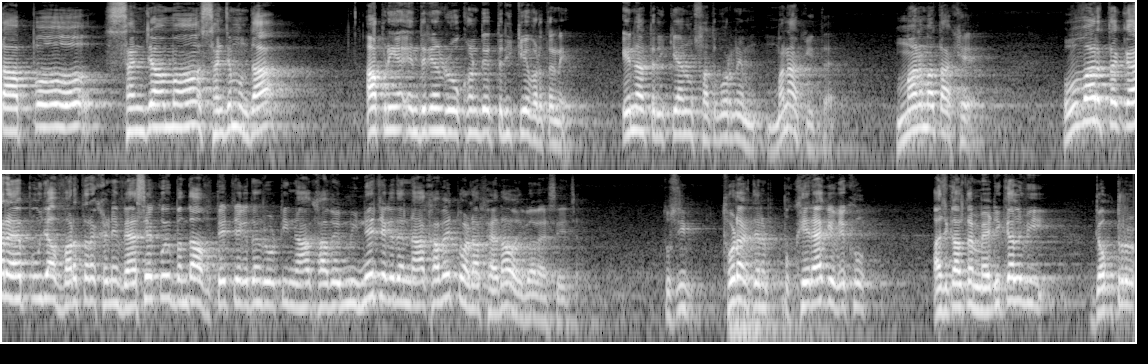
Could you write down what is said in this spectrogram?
ਤਪ, ਸੰਜਮ ਸੰਜਮ ਹੁੰਦਾ। ਆਪਣੀਆਂ ਇੰਦਰੀਆਂ ਨੂੰ ਰੋਕਣ ਦੇ ਤਰੀਕੇ ਵਰਤਣੇ। ਇਹਨਾਂ ਤਰੀਕਿਆਂ ਨੂੰ ਸਤਿਗੁਰ ਨੇ ਮਨਾ ਕੀਤਾ। ਮਨ ਮਤ ਆਖੇ, ਵਰਤ ਕਰੈ ਪੂਜਾ, ਵਰਤ ਰੱਖਣੇ। ਵੈਸੇ ਕੋਈ ਬੰਦਾ ਹਫ਼ਤੇ 'ਚ ਇੱਕ ਦਿਨ ਰੋਟੀ ਨਾ ਖਾਵੇ, ਮਹੀਨੇ 'ਚ ਇੱਕ ਦਿਨ ਨਾ ਖਾਵੇ, ਤੁਹਾਡਾ ਫਾਇਦਾ ਹੋਏਗਾ ਵੈਸੇ 'ਚ। ਤੁਸੀਂ ਥੋੜਾ ਦਿਨ ਭੁੱਖੇ ਰਹਿ ਕੇ ਵੇਖੋ। ਅੱਜ ਕੱਲ ਤਾਂ ਮੈਡੀਕਲ ਵੀ, ਡਾਕਟਰ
